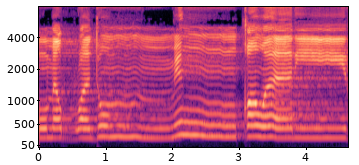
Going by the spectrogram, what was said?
ممرد من قوارير.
